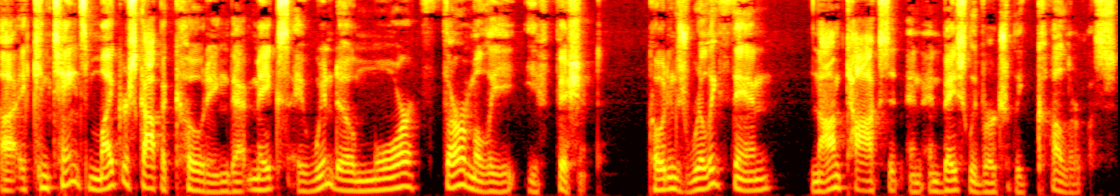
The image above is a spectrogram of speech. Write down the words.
Uh, it contains microscopic coating that makes a window more thermally efficient. Coating's really thin, non toxic, and, and basically virtually colorless.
